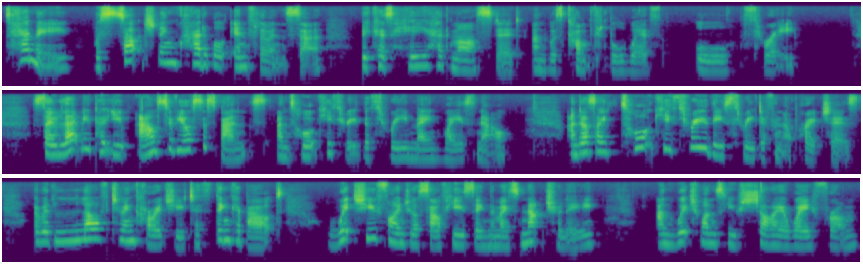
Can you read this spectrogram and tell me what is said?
Temi was such an incredible influencer because he had mastered and was comfortable with all three. So let me put you out of your suspense and talk you through the three main ways now. And as I talk you through these three different approaches, I would love to encourage you to think about which you find yourself using the most naturally and which ones you shy away from.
